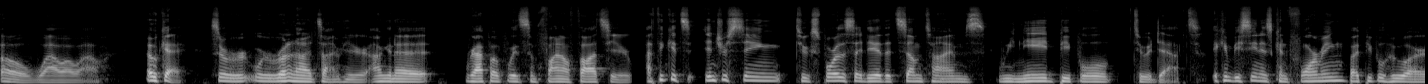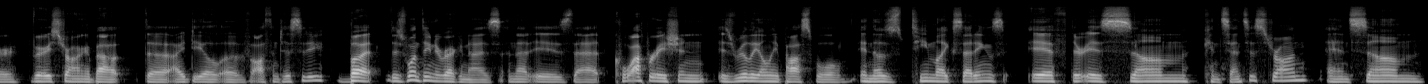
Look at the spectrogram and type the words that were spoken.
Oh, wow, wow, wow. Okay. So we're, we're running out of time here. I'm going to wrap up with some final thoughts here. I think it's interesting to explore this idea that sometimes we need people to adapt. It can be seen as conforming by people who are very strong about the ideal of authenticity. But there's one thing to recognize, and that is that cooperation is really only possible in those team like settings if there is some consensus drawn and some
